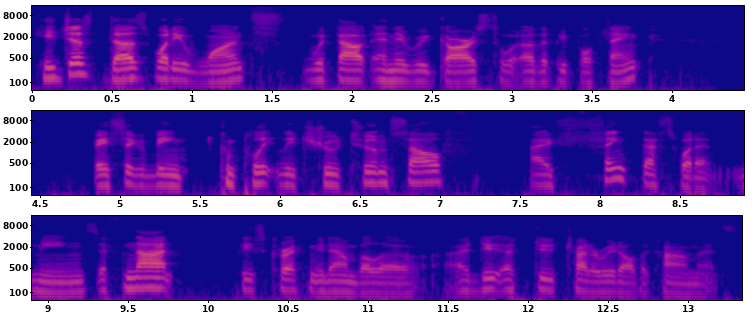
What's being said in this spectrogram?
he just does what he wants without any regards to what other people think. Basically, being completely true to himself. I think that's what it means. If not, please correct me down below. I do I do try to read all the comments.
